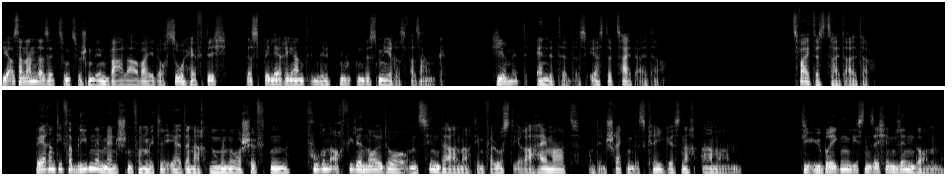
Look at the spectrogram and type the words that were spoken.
Die Auseinandersetzung zwischen den Wala war jedoch so heftig, dass Beleriand in den Fluten des Meeres versank. Hiermit endete das erste Zeitalter. Zweites Zeitalter Während die verbliebenen Menschen von Mittelerde nach Numenor schifften, fuhren auch viele Noldor und Sindar nach dem Verlust ihrer Heimat und den Schrecken des Krieges nach Aman. Die übrigen ließen sich in Lindon,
